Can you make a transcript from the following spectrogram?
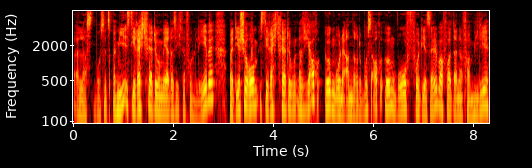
äh, lassen muss. Jetzt bei mir ist die Rechtfertigung mehr, dass ich davon lebe. Bei dir, Jerome, ist die Rechtfertigung natürlich auch irgendwo eine andere. Du musst auch irgendwo vor dir selber, vor deiner Familie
